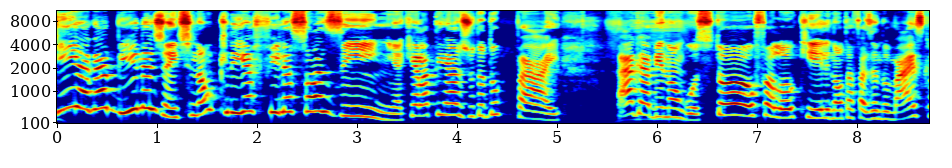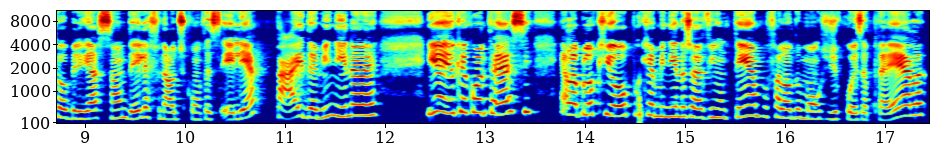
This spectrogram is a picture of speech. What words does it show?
que a Gabi, né, gente, não cria filha sozinha, que ela tem a ajuda do pai. A Gabi não gostou, falou que ele não tá fazendo mais que a obrigação dele, afinal de contas, ele é pai da menina, né? E aí o que acontece? Ela bloqueou porque a menina já vinha um tempo falando um monte de coisa pra ela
